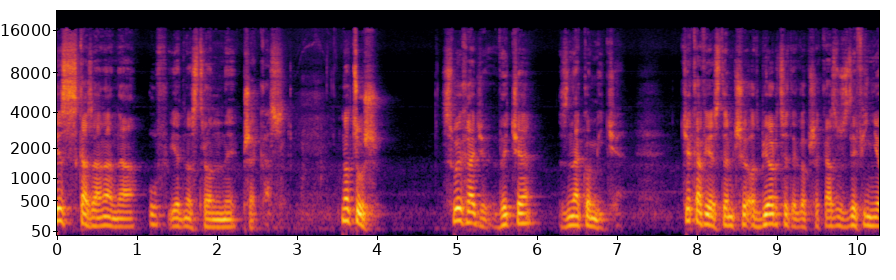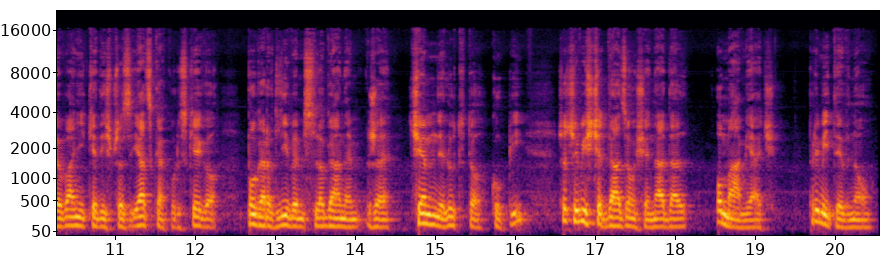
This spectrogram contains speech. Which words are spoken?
jest skazana na ów jednostronny przekaz. No cóż, słychać wycie znakomicie. Ciekaw jestem, czy odbiorcy tego przekazu, zdefiniowani kiedyś przez Jacka Kurskiego pogardliwym sloganem, że ciemny lud to kupi, rzeczywiście dadzą się nadal omamiać prymitywną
